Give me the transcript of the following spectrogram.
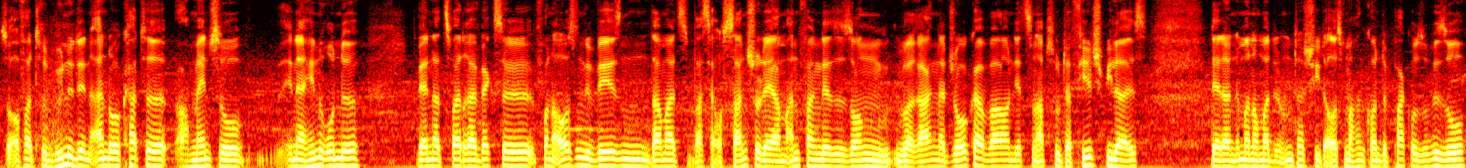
so auf der Tribüne den Eindruck hatte, ach Mensch, so in der Hinrunde wären da zwei, drei Wechsel von außen gewesen. Damals war es ja auch Sancho, der am Anfang der Saison ein überragender Joker war und jetzt ein absoluter Vielspieler ist, der dann immer noch mal den Unterschied ausmachen konnte. Paco sowieso.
